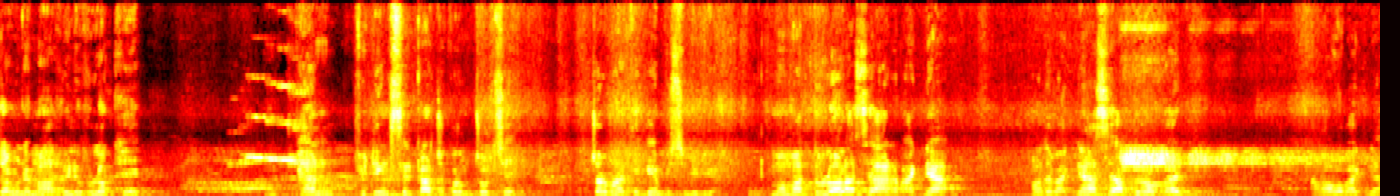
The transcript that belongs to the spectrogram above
চরমনায় মাহফিল উপলক্ষে ফ্যান ফিটিংসের কার্যক্রম চলছে চরমনা থেকে এমপিসি মিডিয়া মোহাম্মদ দুলাল আছে আর ভাগ্না আমাদের ভাগ্না আছে আব্দুর রব ভাই। আমারও ভাগ্না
